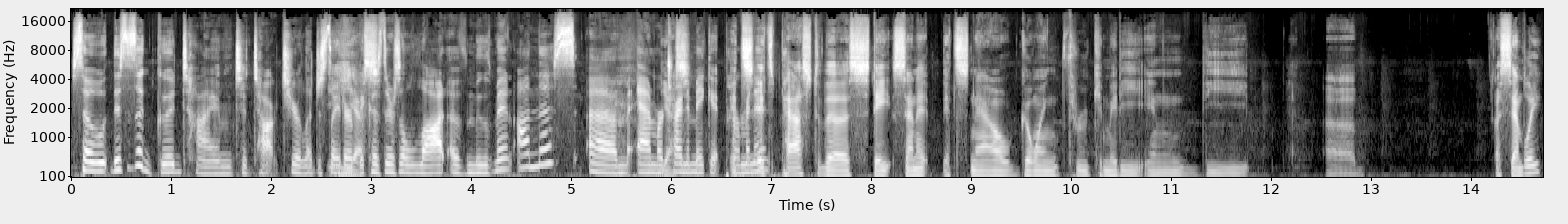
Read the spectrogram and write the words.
So this is a good time to talk to your legislator Yes. because there's a lot of movement on this, um, and we're Yes. trying to make it It's- permanent. It's, passed the state senate. It's now going through committee in the uh, assembly.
